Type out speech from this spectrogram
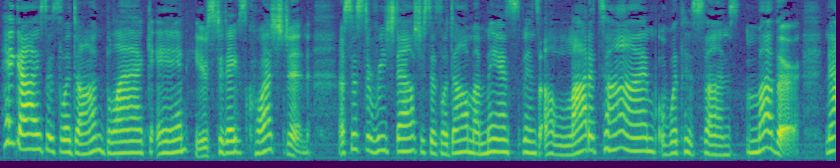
Hey guys, it's LaDawn Black, and here's today's question. A sister reached out. She says, LaDawn, my man spends a lot of time with his son's mother. Now,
